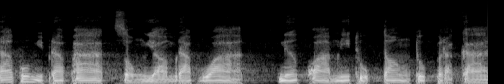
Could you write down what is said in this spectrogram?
ระผู้มีพระภาคทรงยอมรับว่าเนื้อความนี้ถูกต้องทุกประการ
